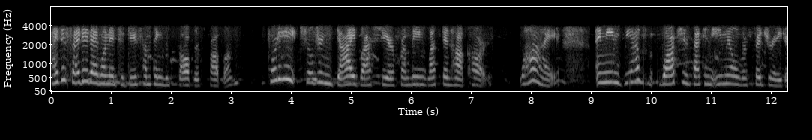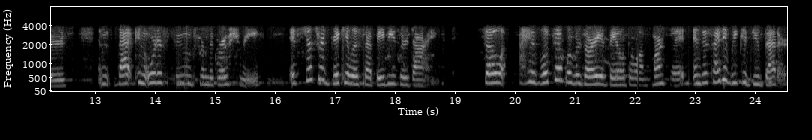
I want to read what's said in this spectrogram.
I decided I wanted to do something to solve this problem. 48 children died last year from being left in hot cars. Why? I mean, we have watches that can email refrigerators and that can order food from the grocery. It's just ridiculous that babies are dying. So I looked at what was already available on the market and decided we could do better.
